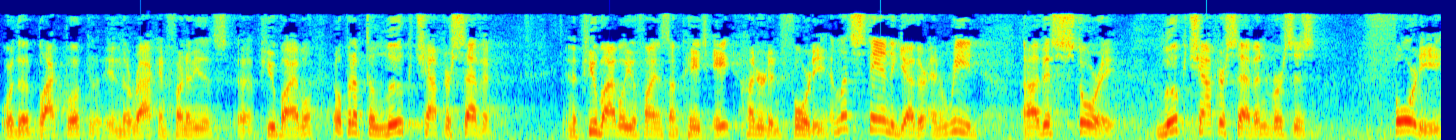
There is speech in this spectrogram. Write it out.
or the black book in the rack in front of you, this uh, Pew Bible. Open up to Luke chapter 7. In the Pew Bible, you'll find this on page 840. And let's stand together and read uh, this story. Luke chapter 7, verses 40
